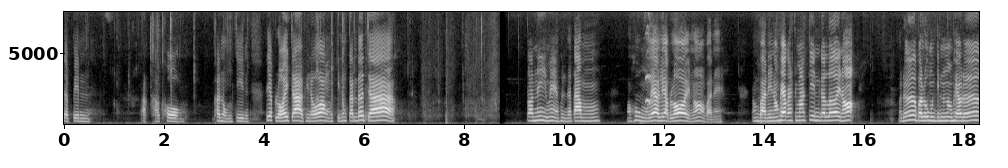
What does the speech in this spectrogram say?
จะเป็นผักขาวทอง ขนมจีน เรียบร้อยจ้าพี่น้องมากินน้ำกันเด้อจ้า ตอนนี้แม่เพิ่งกระตำมาหุงแล้วเรียบร้อยเนาะบัดนี้น้องบัดนี้น้องแพรวก็สิมากินกันเลยเนาะมาเด้อปลาลุงมากินน้องแพรวเด้อ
